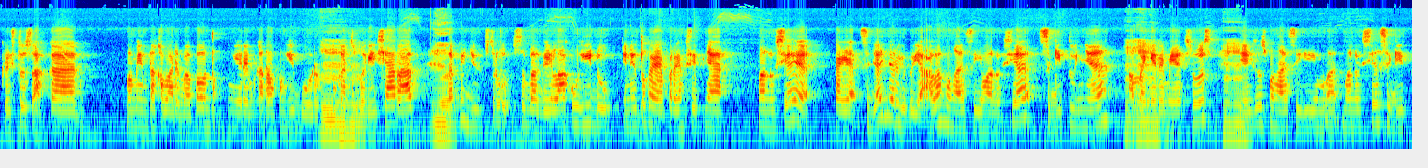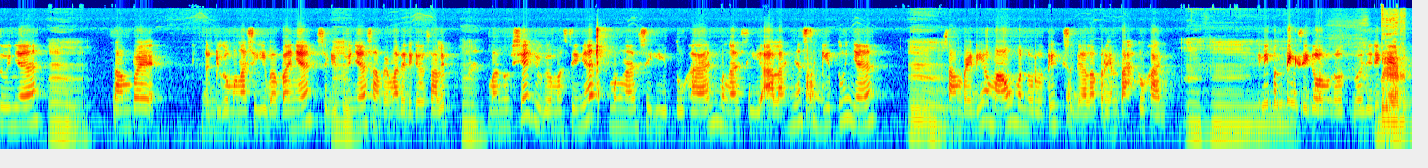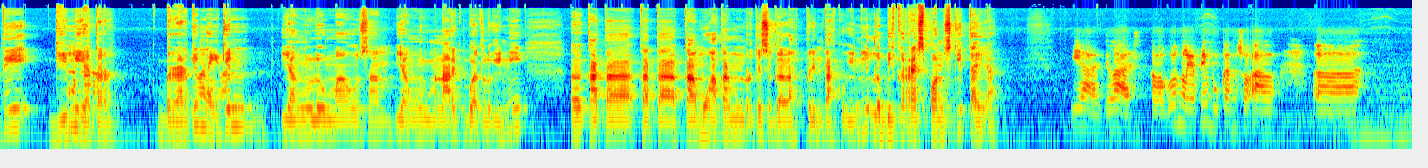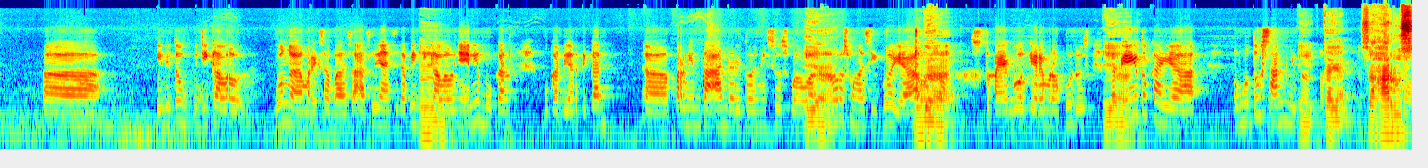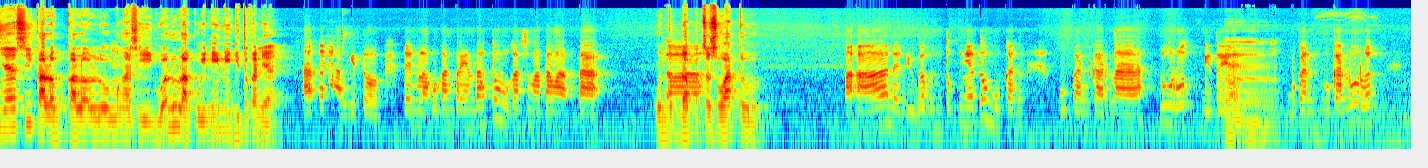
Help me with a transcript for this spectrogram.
Kristus akan meminta kepada Bapa untuk mengirimkan roh penghibur Hmm. bukan sebagai syarat Iya. tapi justru sebagai laku hidup ini tuh kayak prinsipnya manusia ya kayak sejajar gitu ya Allah mengasihi manusia segitunya sampai Mm-mm. ngirim Yesus Mm-mm. Yesus mengasihi ma- manusia segitunya Mm. sampai dan juga mengasihi bapaknya segitunya sampai mati di kayu salib Mm. manusia juga mestinya mengasihi Tuhan mengasihi Allahnya segitunya Mm. sampai dia mau menuruti segala perintah Tuhan Mhm. ini penting sih kalau menurut gue jadi kayak Berarti gini ya ter. Berarti Gimana, mungkin yang lu mau sam yang menarik buat lu ini eh, kata kata kamu akan menuruti segala perintahku ini lebih ke respons kita ya. Iya jelas. Kalau gue ngelihatnya bukan soal eh eh, ini tuh jikalau gue nggak meriksa bahasa aslinya sih, tapi Hmm. jikalaunya ini bukan bukan diartikan eh, permintaan dari Tuhan Yesus bahwa Iya. lu harus mengasihi gue ya Enggak. untuk supaya gue kirim Roh Kudus. Iya. Tapi ini tuh kayak pengutusan gitu. Iya, kayak seharusnya sih kalau kalau lu mengasihi gua lu lakuin ini gitu kan ya ah, gitu. Dan melakukan perintah tuh bukan semata-mata untuk Eh. dapat sesuatu. ah, ah, dan juga bentuknya tuh bukan bukan karena nurut gitu ya. Hmm. bukan bukan nurut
